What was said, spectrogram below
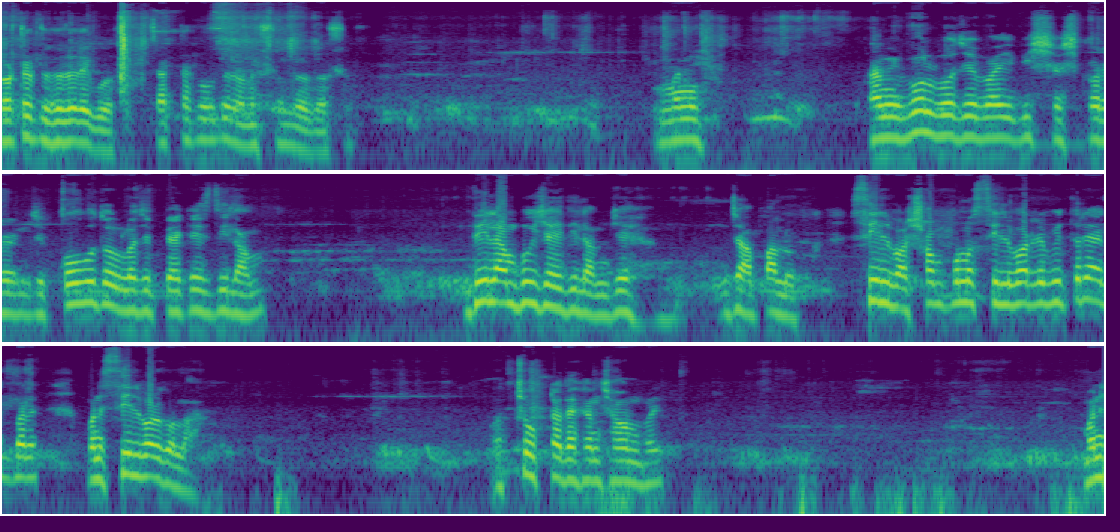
নটটা একটু ধরে দেখব। চারটা কবুতর অনেক সুন্দর, দর্শক। মানে আমি বলব যে ভাই, বিশ্বাস করেন যে কবুতরগুলো যে প্যাকেজ দিলাম দিলাম, বুঝাই দিলাম যে যা পালক। সিলভার সম্পূর্ণ সিলভারের ভিতরে একবারে মানে সিলভার গলা। চোখটা দেখেন শাওন ভাই। মানে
